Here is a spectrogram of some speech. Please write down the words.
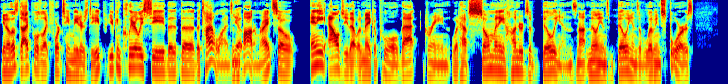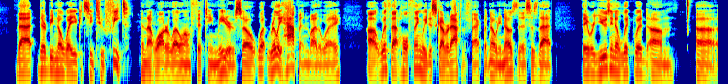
you know, those dive pools are like 14 meters deep. You can clearly see the, the, the tile lines in the bottom, right? So any algae that would make a pool that green would have so many hundreds of billions, not millions, billions of living spores that there'd be no way you could see two feet in that water, let alone 15 meters. So what really happened, by the way, uh, with that whole thing we discovered after the fact, but nobody knows this, is that they were using a liquid, um, uh,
